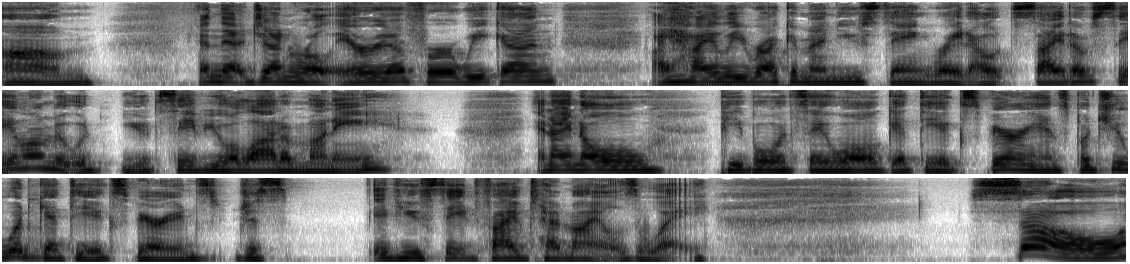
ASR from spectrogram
um, in that general area for a weekend, I highly recommend you staying right outside of Salem. It would you'd save you a lot of money. And I know people would say, well, get the experience, but you would get the experience just if you stayed five, ten miles away. So,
